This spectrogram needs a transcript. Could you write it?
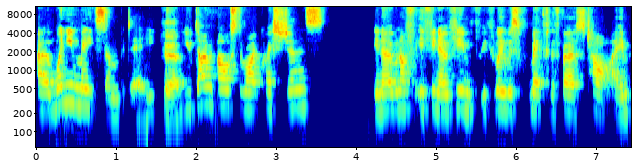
uh, when you meet somebody, Yeah. you don't ask the right questions. You know, and if, if you know, if you if we was met for the first time,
